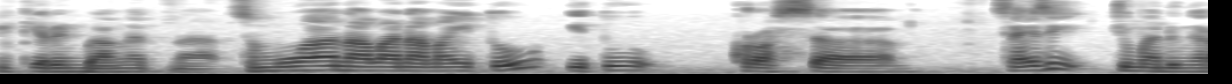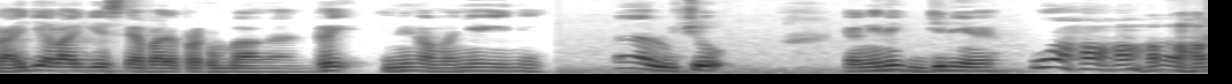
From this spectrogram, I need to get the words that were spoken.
pikirin banget nah semua nama-nama itu itu cross uh, saya sih cuma denger aja lagi setiap ada perkembangan. Ri ini namanya ini. Ah lucu. Yang ini gini ya. Wah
